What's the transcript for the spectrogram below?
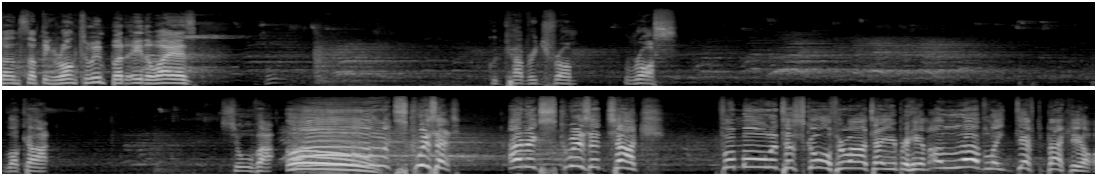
done something wrong to him, but either way, as Good coverage from Ross. Lockhart. Silva. Oh, oh, exquisite! An exquisite touch for Moreland to score through Arte Ibrahim. A lovely deft back heel.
